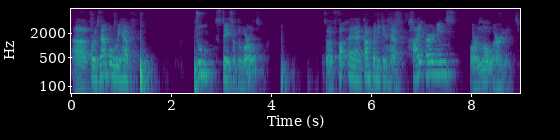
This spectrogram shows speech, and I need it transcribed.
Uh, for example, we have two states of the world. So a, a company can have high earnings or low earnings.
